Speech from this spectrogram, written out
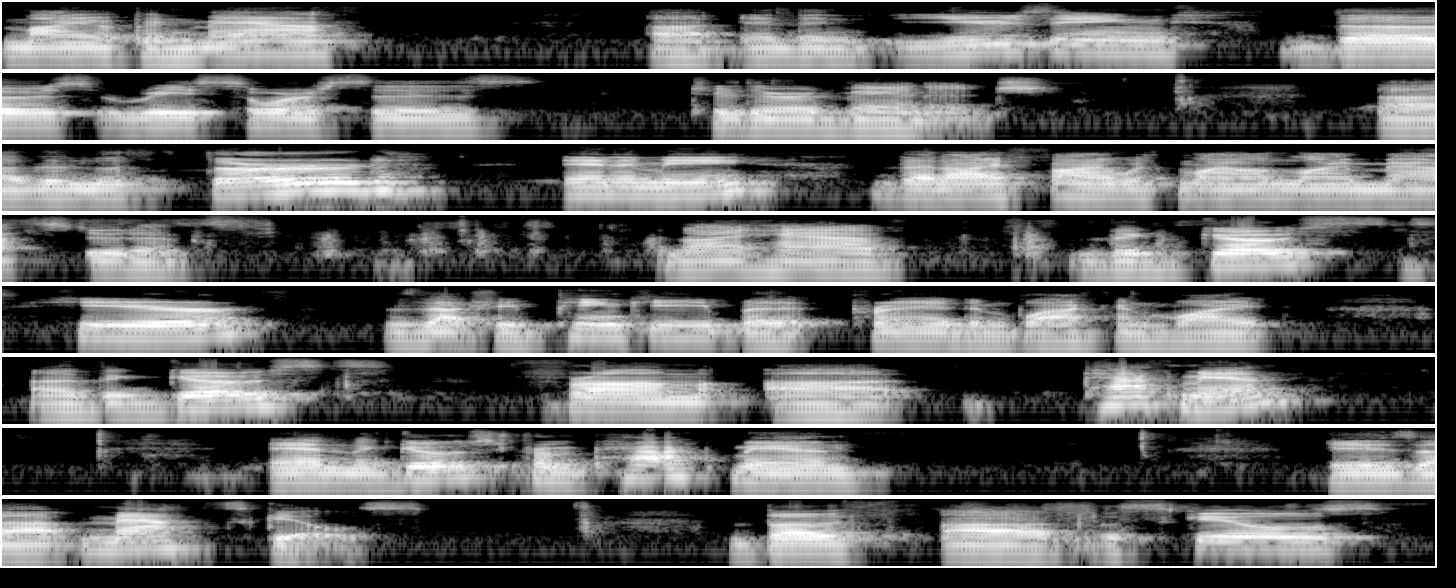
MyOpenMath, uh, and then using those resources to their advantage. Uh, then the third enemy that I find with my online math students, and I have the ghost here, is actually pinky, but it printed in black and white. Uh, the ghost from uh, Pac-Man, and the ghost from Pac-Man is uh, math skills. Both uh, the skills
